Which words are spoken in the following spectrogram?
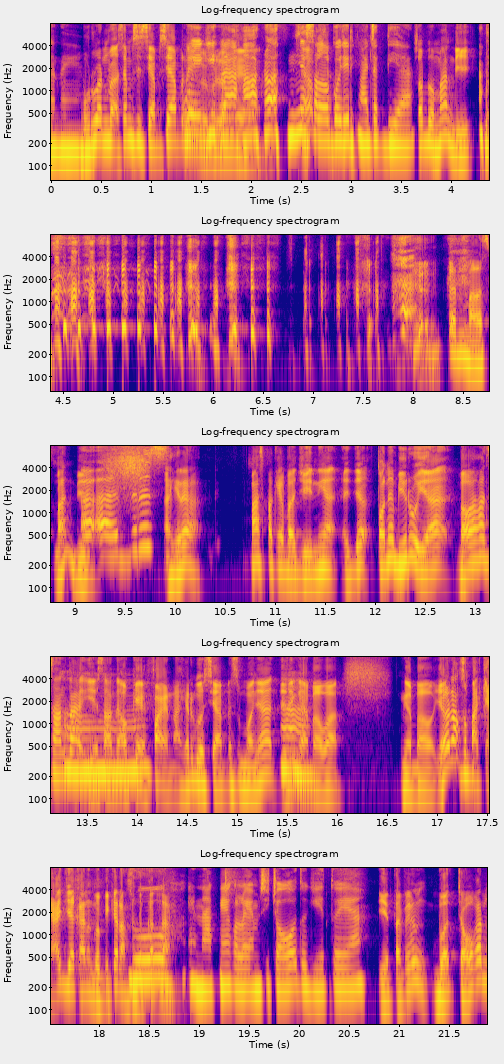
katanya. Buruan mbak, saya mesti siap-siap nih. Gue gila, bilang kayak. nyesel gue jadi ngajak dia. Soalnya belum mandi. kan malas mandi. Heeh, terus akhirnya Mas pakai baju ini aja, tonnya biru ya, bawah kan santai, iya santai, oke fine. Akhirnya gue siapin semuanya, jadi Oh. Ah. nggak bawa nggak bawa, ya langsung pakai aja kan, gue pikir langsung deket Duh, lah. enaknya kalau MC cowok tuh gitu ya. Ya tapi kan buat cowok kan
